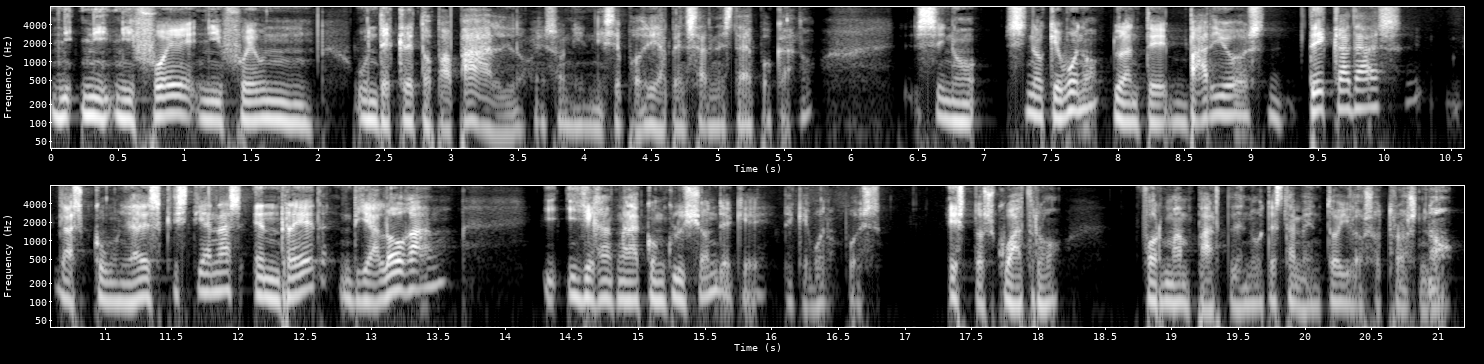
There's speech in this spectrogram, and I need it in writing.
ni, ni, fue, ni fue un, un decreto papal, eso ni, ni, se podría pensar en esta época, ¿no? Sino, sino que, bueno, durante varias décadas las comunidades cristianas en red dialogan y, y llegan a la conclusión de que, de que, bueno, pues estos cuatro forman parte del Nuevo Testamento y los otros no.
